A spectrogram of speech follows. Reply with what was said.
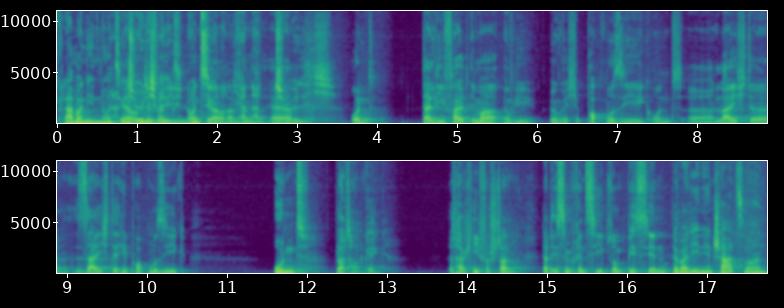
Klar waren die in den 90ern Natürlich waren die in den 90er 90ern. und Ja, Anfang, ja, ja. natürlich. Und da lief halt immer irgendwie irgendwelche Popmusik und äh, leichte, seichte Hip-Hop-Musik und Bloodhound Gang. Das habe ich nie verstanden. Das ist im Prinzip so ein bisschen, Ja, weil die in den Charts waren.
